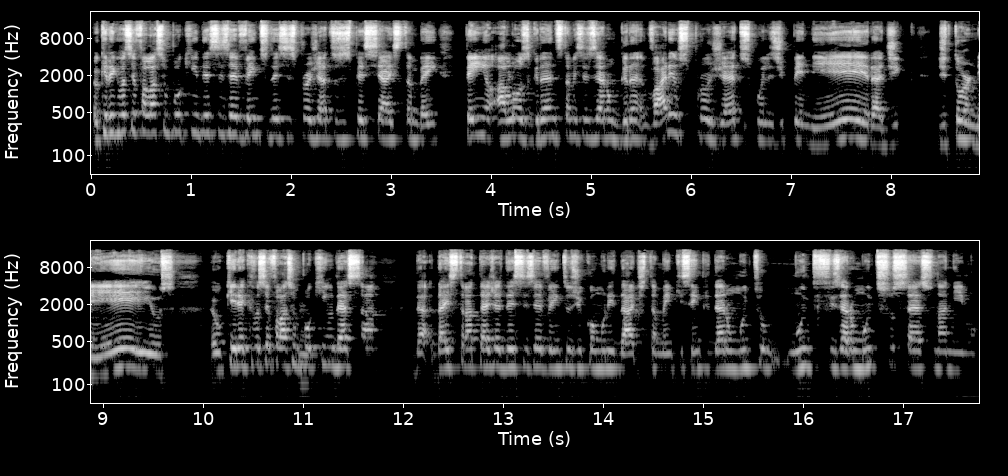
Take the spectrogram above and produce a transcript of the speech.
Eu queria que você falasse um pouquinho desses eventos, desses projetos especiais também. Tem a Los Grandes também, vocês fizeram vários projetos com eles de peneira, de de torneios. Eu queria que você falasse um pouquinho dessa da, da, estratégia desses eventos de comunidade também, que sempre deram muito, muito, fizeram muito sucesso na Nimo.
